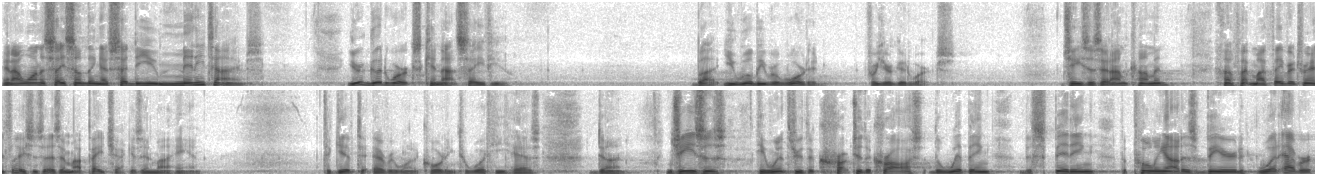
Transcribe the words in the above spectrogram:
And I want to say something I've said to you many times your good works cannot save you, but you will be rewarded for your good works. Jesus said, I'm coming. my favorite translation says, and my paycheck is in my hand to give to everyone according to what he has done. Jesus, he went through the to the cross, the whipping, the spitting, the pulling out his beard, whatever,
